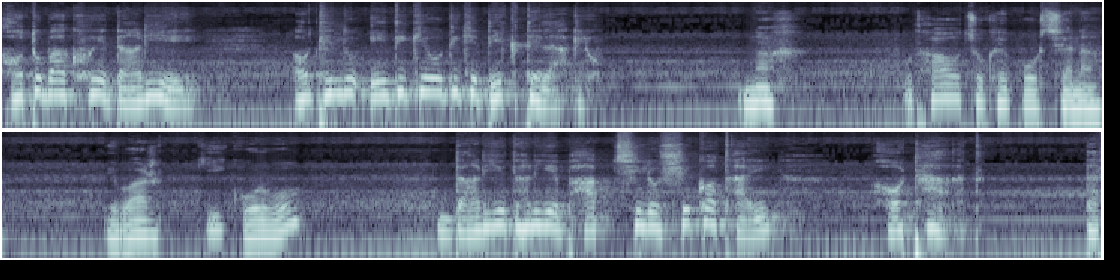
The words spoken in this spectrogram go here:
হতবাক হয়ে দাঁড়িয়ে অর্ধেন্দু এদিকে ওদিকে দেখতে লাগল। না কোথাও চোখে পড়ছে না। এবার কি করব? দাঁড়িয়ে দাঁড়িয়ে ভাবছিল সে কথাই, হঠাৎ তার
